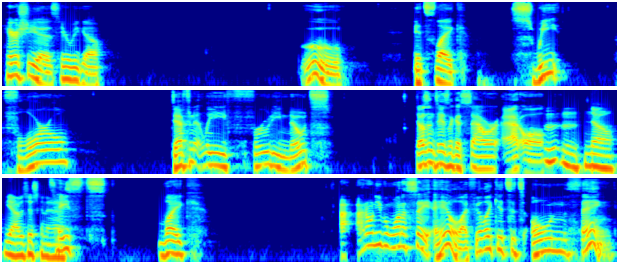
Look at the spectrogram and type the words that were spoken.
Here she is. Here we go. Ooh. It's like sweet, floral, definitely fruity notes. Doesn't taste like a sour at all. Mm-mm, no. Yeah, I was just gonna ask. Tastes like I, I don't even want to say ale. I feel like it's its own thing.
